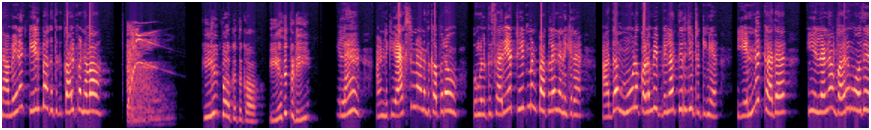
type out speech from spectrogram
நான் வேணா கீழ்பாக்கத்துக்கு கால் பண்ணவா? கீழ்பாக்கத்துக்கா எதுக்குடி? இல்ல அன்னைக்கு ஆக்சிடென்ட் ஆனதுக்கு அப்புறம் உங்களுக்கு சரியா ட்ரீட்மெண்ட் பார்க்கலன்னு நினைக்கிறேன். அதான் மூணு குழம்பு இப்படி எல்லாம் திரிஞ்சிட்டு இருக்கீங்க. என்ன கதை? இல்லனா வரும்போது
